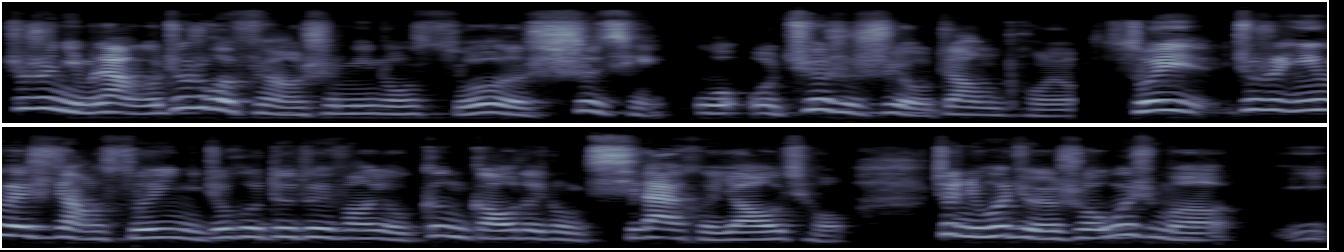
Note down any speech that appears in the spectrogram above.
就是你们两个就是会分享生命中所有的事情，我我确实是有这样的朋友，所以就是因为是这样，所以你就会对对方有更高的一种期待和要求，就你会觉得说，为什么一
